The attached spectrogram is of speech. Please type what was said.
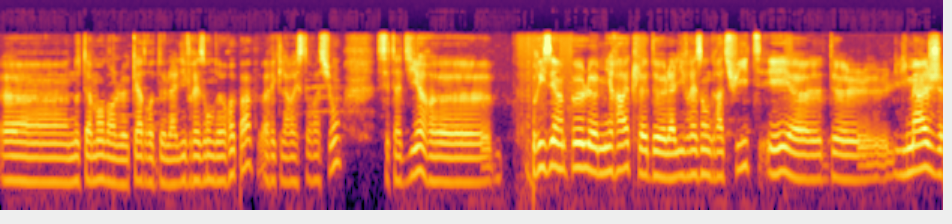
euh, notamment dans le cadre de la livraison de repas avec la restauration, c'est-à-dire euh, briser un peu le miracle de la livraison gratuite et euh, de l'image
